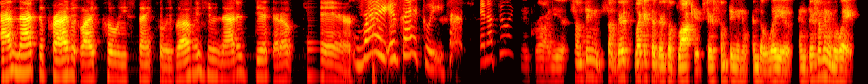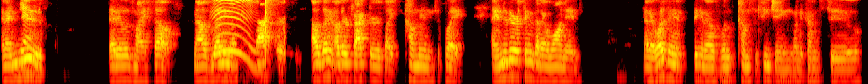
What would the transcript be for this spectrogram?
I'm not the private life police. Thankfully, as long as you're not a dick, I don't care. Right, exactly. And I feel like grow. Something. Some, there's like I said, there's a blockage. There's something in, in the way, of, and there's something in the way. And I knew Yeah. that it was myself. And I was letting Mm. other factors. I was letting other factors like come into play. And I knew there was things that I wanted that I wasn't thinking of when it comes to teaching, when it comes to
